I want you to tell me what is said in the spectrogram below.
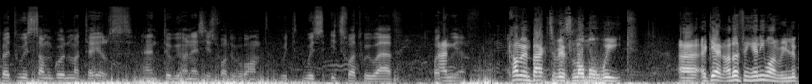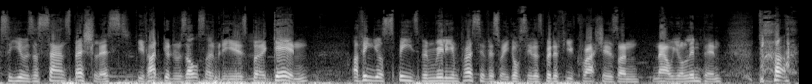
but with some good materials. And to be honest, it's what we want. With, with it's what we have and coming back to this Lommel week, uh, again, I don't think anyone really looks at you as a sand specialist. You've had good results over the years, but again, I think your speed's been really impressive this week. Obviously, there's been a few crashes and now you're limping. But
